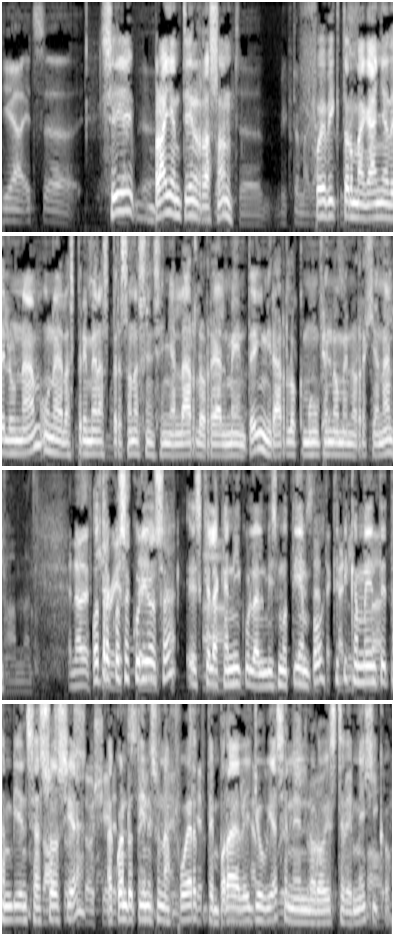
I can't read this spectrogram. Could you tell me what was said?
Uh, Sí, Brian tiene razón. Fue Víctor Magaña del UNAM una de las primeras personas en señalarlo realmente y mirarlo como un fenómeno regional. Otra cosa curiosa es que la canícula al mismo tiempo típicamente también se asocia a cuando tienes una fuerte temporada de lluvias en el noroeste de México.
